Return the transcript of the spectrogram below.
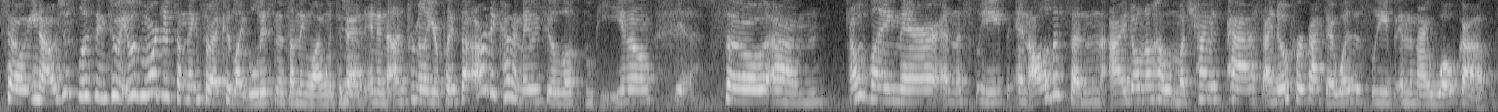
so you know, I was just listening to it. It was more just something so I could like listen to something while I went to bed in an unfamiliar place that already kind of made me feel a little spooky, you know. Yes. So um, I was laying there and asleep, and all of a sudden, I don't know how much time has passed. I know for a fact I was asleep, and then I woke up.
